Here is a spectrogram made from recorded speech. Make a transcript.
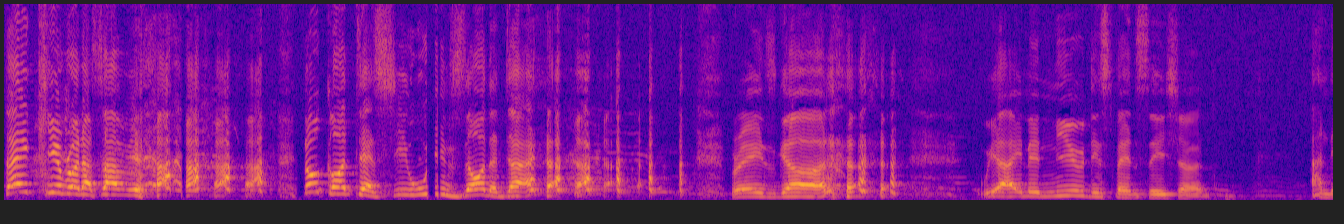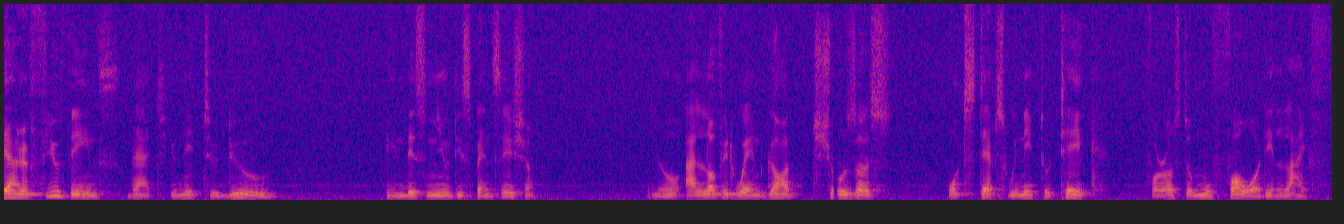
Thank you, Brother Samuel. no contest. She wins all the time. Praise God. we are in a new dispensation. And there are a few things that you need to do in this new dispensation. You know, I love it when God shows us what steps we need to take for us to move forward in life.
